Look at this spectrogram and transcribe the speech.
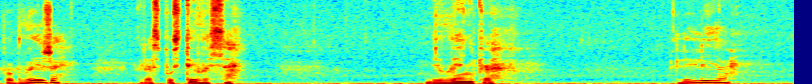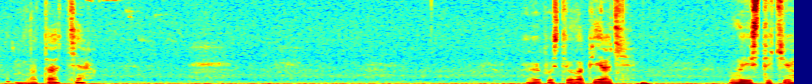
поближе. Розпустилася біленька лілія, латаття. Випустила 5 листиків.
